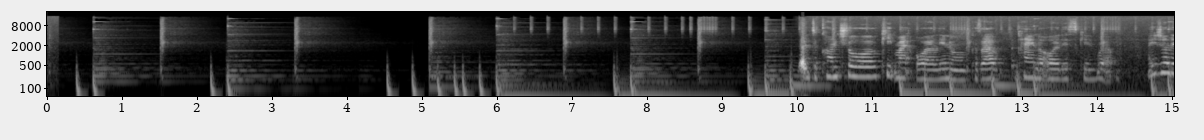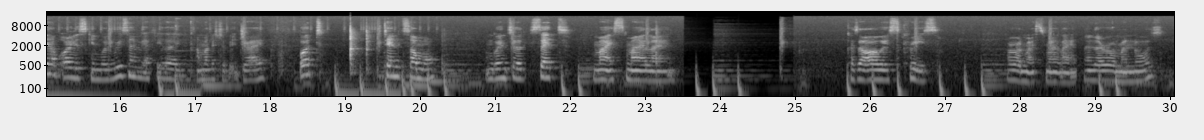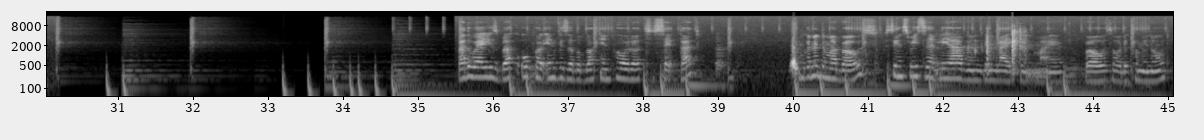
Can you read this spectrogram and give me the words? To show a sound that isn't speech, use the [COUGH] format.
To control keep my oil you know because I have kind of oily skin. Well I usually have oily skin but recently I feel like I'm a little bit dry. But pretend it's summer I'm going to set my smile line because I always crease around my smile line and around my nose. By the way, I use Black Opal Invisible Blocking Powder to set that. I'm gonna do my brows since recently I haven't been liking my brows how they're coming out.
